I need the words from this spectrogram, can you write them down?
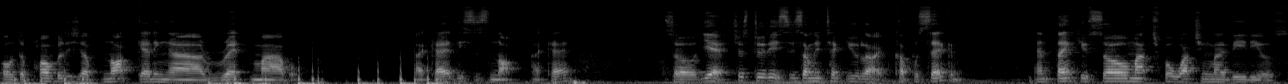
or the probability of not getting a red marble. Okay this is not okay so yeah just do this. This only take you like a couple seconds and thank you so much for watching my videos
